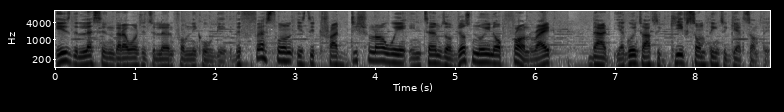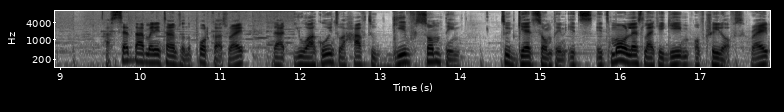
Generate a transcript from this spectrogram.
is the lesson that I want you to learn from Nicol David. The first one is the traditional way in terms of just knowing up front, right? That you're going to have to give something to get something. I've said that many times on the podcast, right? That you are going to have to give something to get something. It's it's more or less like a game of trade-offs, right?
